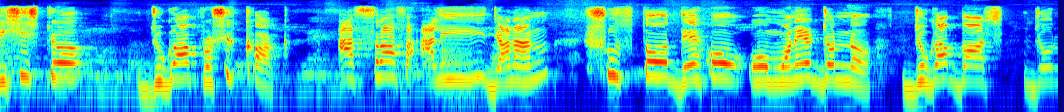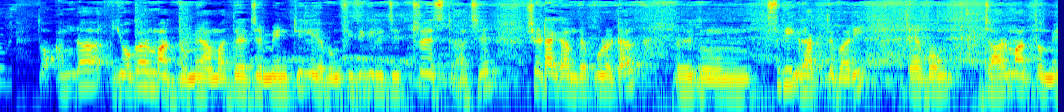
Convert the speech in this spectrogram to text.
বিশিষ্ট যোগা প্রশিক্ষক আশরাফ আলী জানান, সুস্থ দেহ ও মনের জন্য যোগাভ্যাস জরুরি। তো আমরা যোগার মাধ্যমে আমাদের যে মেন্টালি এবং ফিজিক্যালি যে স্ট্রেসটা আছে, সেটাকে আমরা পুরোটা ফ্রি রাখতে পারি এবং যার মাধ্যমে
